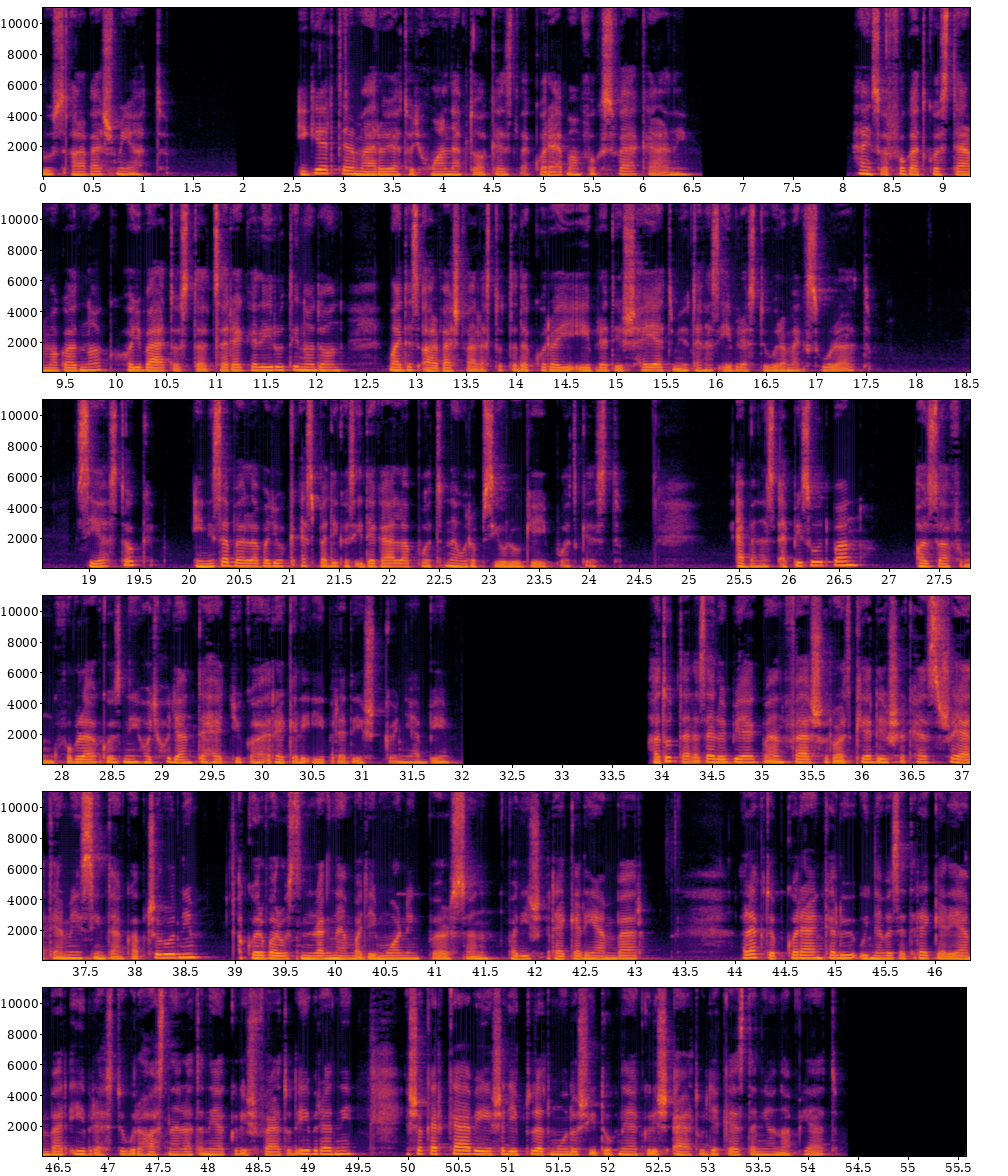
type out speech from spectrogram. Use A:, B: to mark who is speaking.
A: plusz alvás miatt? Ígértél már olyat, hogy holnaptól kezdve korábban fogsz felkelni? Hányszor fogadkoztál magadnak, hogy változtatsz a reggeli rutinodon, majd az alvást választottad a korai ébredés helyett, miután az ébresztő óra megszólalt? Sziasztok! Én Izabella vagyok, ez pedig az Idegállapot Neuropsziológiai Podcast. Ebben az epizódban azzal fogunk foglalkozni, hogy hogyan tehetjük a reggeli ébredést könnyebbé. Ha tudtál az előbbiekben felsorolt kérdésekhez saját élmény szinten kapcsolódni, akkor valószínűleg nem vagy egy morning person, vagyis reggeli ember. A legtöbb koránkelő úgynevezett reggeli ember ébresztő óra használata nélkül is fel tud ébredni, és akár kávé és egyéb tudatmódosítók nélkül is el tudja kezdeni a napját.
